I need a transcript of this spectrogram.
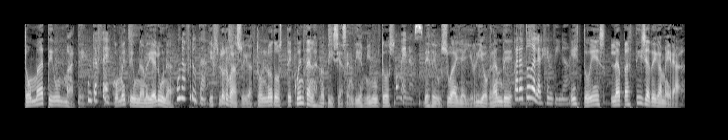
Tomate un mate. Un café. Comete una media luna. Una fruta. Que Flor Vaso y Gastón Lodos te cuentan las noticias en 10 minutos. O menos. Desde Ushuaia y Río Grande. Para toda la Argentina. Esto es La Pastilla de Gamera.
